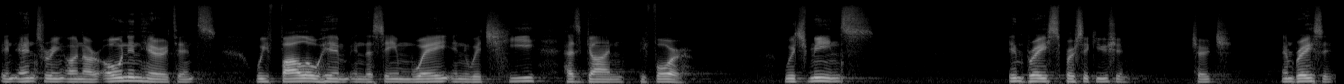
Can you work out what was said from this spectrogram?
in entering on our own inheritance, we follow him in the same way in which he has gone before. Which means embrace persecution, church. Embrace it.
